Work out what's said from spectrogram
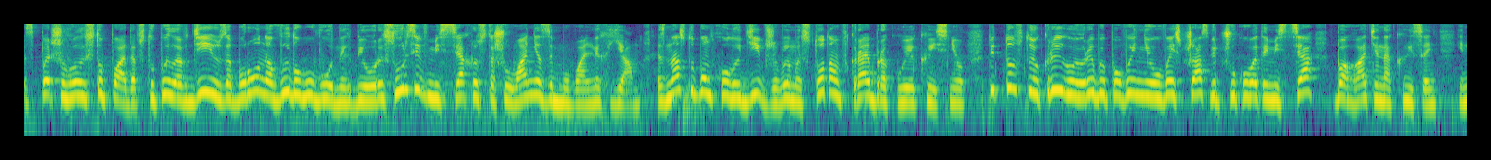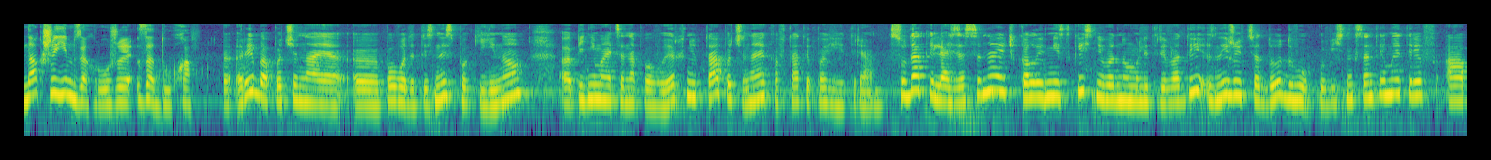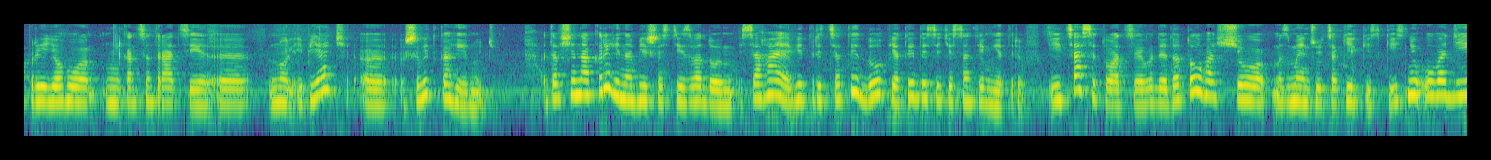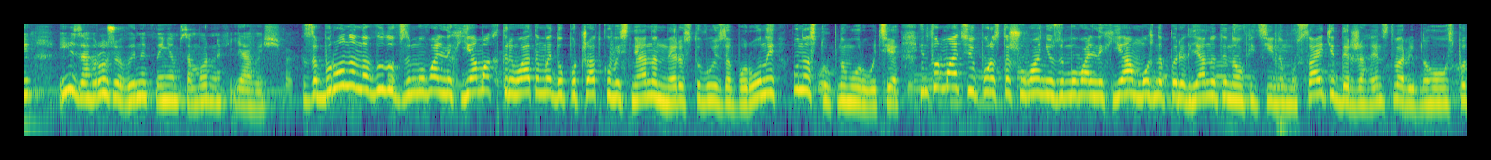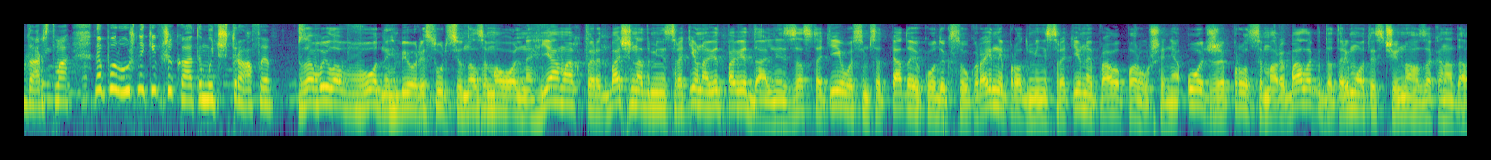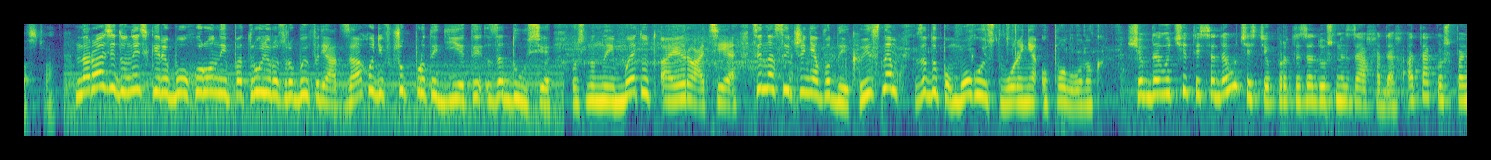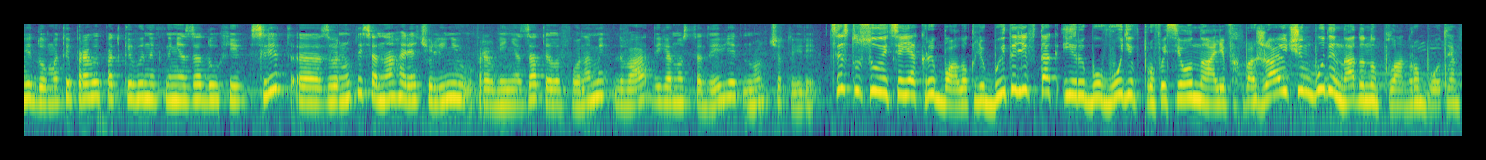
З 1 листопада вступила в дію заборона вилову водних біоресурсів в місцях розташування зимувальних ям. З наступом холодів живим істотам вкрай бракує кисню. Під товстою кригою риби повинні увесь час відшукувати місця багаті на кисень, інакше їм загрожує задуха. Риба починає е, поводитись неспокійно, е, піднімається на поверхню та починає ковтати повітря. Судаки лязь засинають, коли вміст кисню в одному літрі води знижується до 2 кубічних сантиметрів, а при його концентрації е, 0,5 е, швидко гинуть. Товщина криги на більшості з водою сягає від 30 до 50 сантиметрів. І ця ситуація веде до того, що зменшується кількість кисню у воді і загрожує виникненням заморних явищ. Заборона на вилов в зимувальних ямах триватиме до початку весняно-нерестової заборони у наступному році. Інформацію по розташуванню зимувальних ям можна переглянути на офіційному сайті Держагентства рибного господарства. На порушників чекатимуть штрафи. За вилов водних біоресурсів на зимовольних ямах передбачена адміністративна відповідальність за статтею 85 Кодексу України про адміністративне правопорушення. Отже, просимо рибалок дотримуватись чинного законодавства. Наразі Донецький рибоохоронний патруль розробив ряд заходів, щоб протидіяти задусі. Основний метод – аерація. Це насичення води киснем за допомогою створення ополонок. Щоб долучитися до участі в протизадушних заходах, а також повідомити про випадки виникнення задухи, слід е, звернутися на гарячу лінію управління за телефонами 2 99 04. Це стосується як рибалок-любителів, так і рибоводів-професіоналів. Бажаючим буде надано план роботи.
